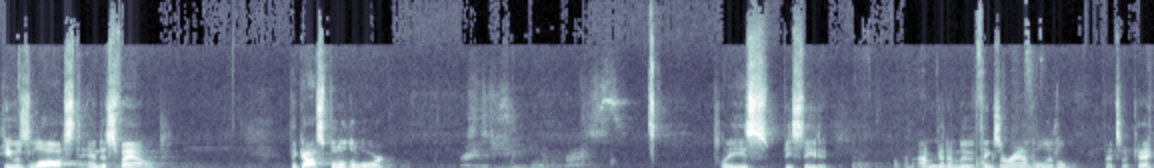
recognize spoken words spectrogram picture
he was lost and is found. The gospel of the Lord. Praise to you, Lord Christ. Please be seated. And I'm going to move things around a little. That's okay.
